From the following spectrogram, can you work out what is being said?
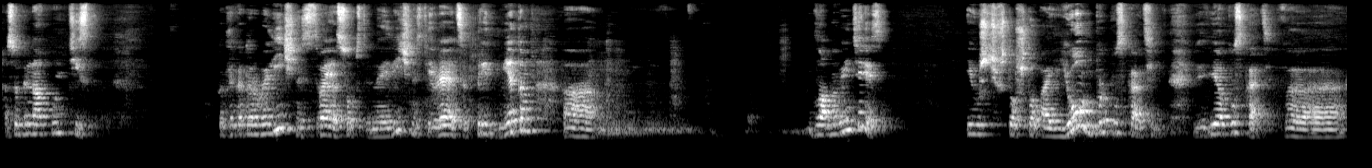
особенно оккультист, для которого личность, своя собственная личность является предметом а, главного интереса. И уж что, что о ее пропускать и опускать в,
